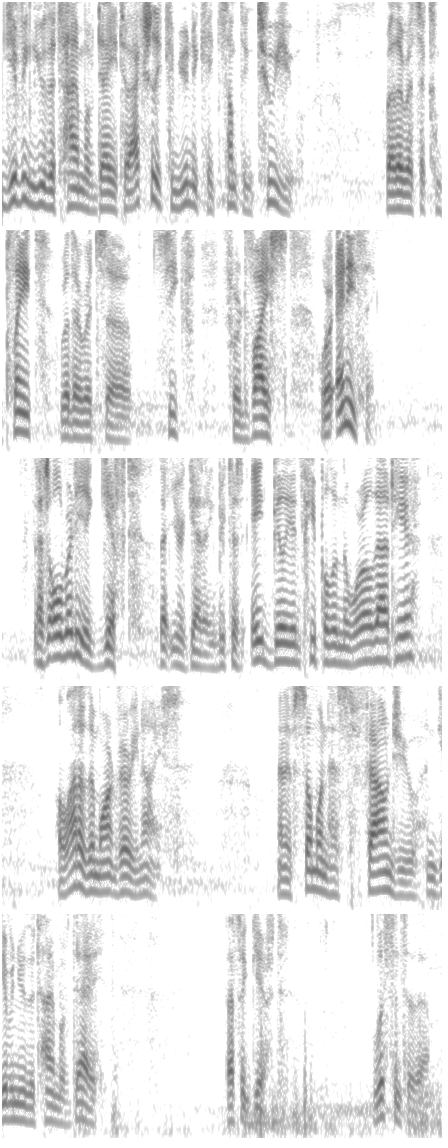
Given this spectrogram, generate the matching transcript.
giving you the time of day to actually communicate something to you, whether it's a complaint, whether it's a seek for advice, or anything. That's already a gift that you're getting because 8 billion people in the world out here, a lot of them aren't very nice. And if someone has found you and given you the time of day, that's a gift. Listen to them.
